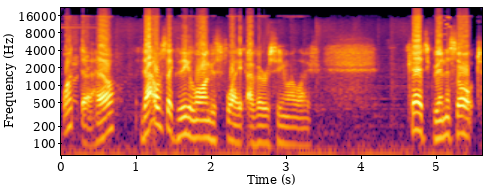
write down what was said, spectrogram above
What the hell? That was like the longest flight I've ever seen in my life. Okay, it's been assault.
